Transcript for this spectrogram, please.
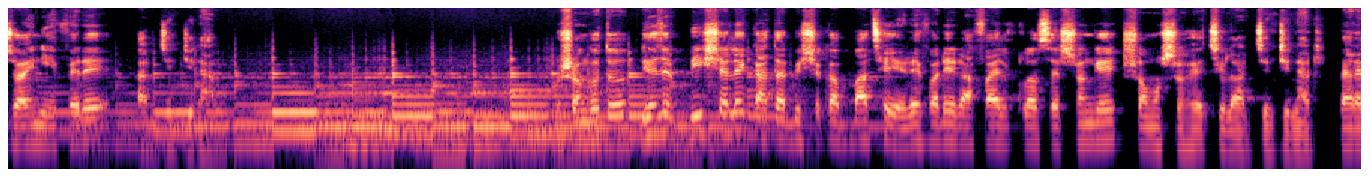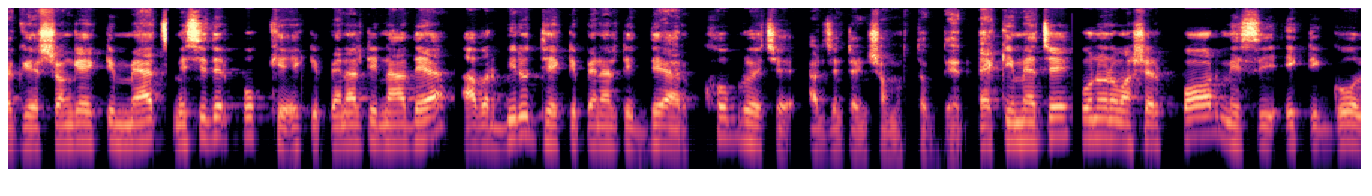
জয় নিয়ে ফেরে আর্জেন্টিনা। প্রসঙ্গত দুই সালে কাতার বিশ্বকাপ বাছে রেফারি রাফায়েল ক্লসের সঙ্গে সমস্যা হয়েছিল আর্জেন্টিনার। প্যারাগুয়ের সঙ্গে একটি ম্যাচ মেসিদের পক্ষে একটি পেনাল্টি না দেয়া, আবার বিরুদ্ধে একটি পেনাল্টি দেওয়ার ক্ষোভ রয়েছে আর্জেন্টাইন সমর্থকদের। একই ম্যাচে পনেরো মাসের পর মেসি একটি গোল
